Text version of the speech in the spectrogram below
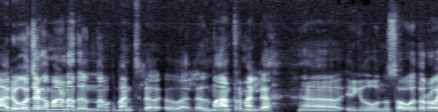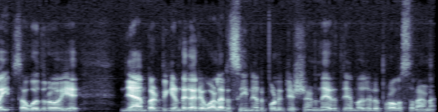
അരോചകമാണതെന്ന് നമുക്ക് മനസ്സിലാവില്ല അത് മാത്രമല്ല എനിക്ക് തോന്നുന്നു സൗഗതറോയ് സൗഗതറോയെ ഞാൻ പഠിപ്പിക്കേണ്ട കാര്യം വളരെ സീനിയർ പൊളിറ്റീഷ്യനാണ്. നേരത്തെ ഞാൻ പറഞ്ഞ പ്രൊഫസറാണ്.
